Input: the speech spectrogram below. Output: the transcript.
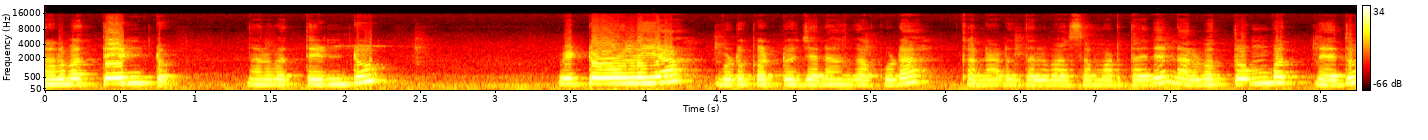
ನಲವತ್ತೆಂಟು ನಲವತ್ತೆಂಟು ವಿಟೋಲಿಯಾ ಬುಡಕಟ್ಟು ಜನಾಂಗ ಕೂಡ ಕರ್ನಾಟಕದಲ್ಲಿ ವಾಸ ಮಾಡ್ತಾ ಇದೆ. ನಲವತ್ತೊಂಬತ್ತನೇದು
